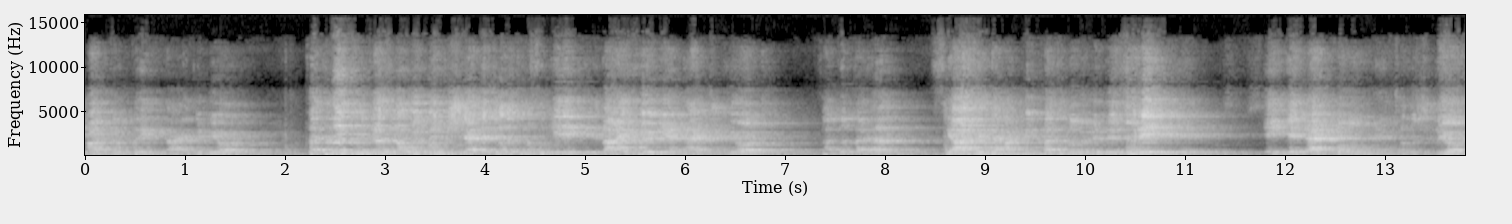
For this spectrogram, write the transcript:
arttırdığı iddia ediliyor. Kadının fıtratına uygun işlerde çalışması gerektiğini dahi söyleyenler çıkıyor. Kadınların siyasete aktif katılım önünde sürekli engeller konulmaya çalışılıyor.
